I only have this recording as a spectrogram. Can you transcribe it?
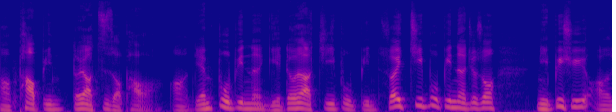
哦炮兵都要自走炮哦哦，连步兵呢也都要机步兵。所以机步兵呢就是说。你必须哦，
